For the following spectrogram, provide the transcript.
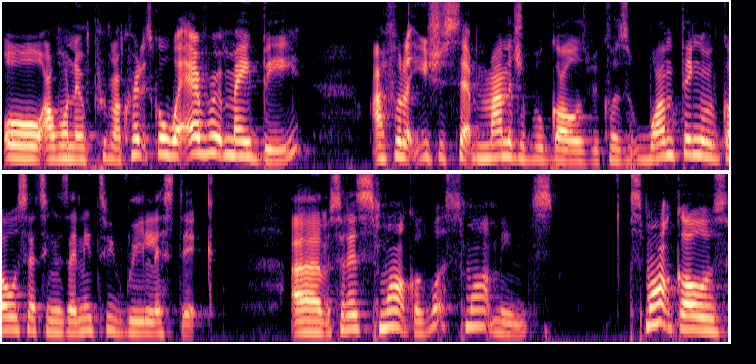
or I want to improve my credit score, whatever it may be, I feel like you should set manageable goals because one thing with goal setting is they need to be realistic. Um, so there's SMART goals. What SMART means? SMART goals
